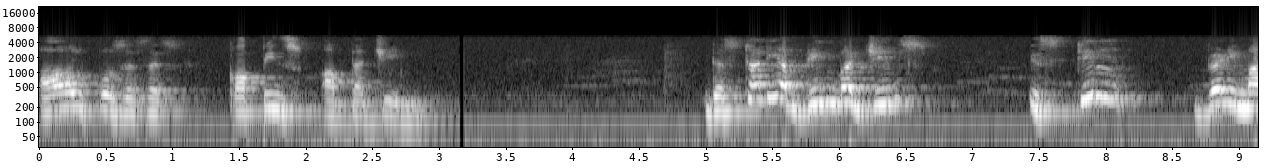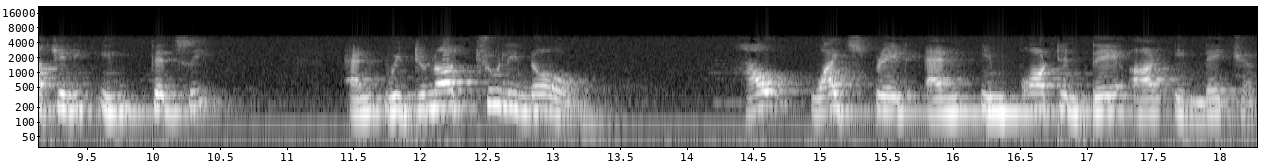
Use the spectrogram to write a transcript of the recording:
all possesses copies of the gene. The study of greenbeard genes is still very much in infancy and we do not truly know how widespread and important they are in nature.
